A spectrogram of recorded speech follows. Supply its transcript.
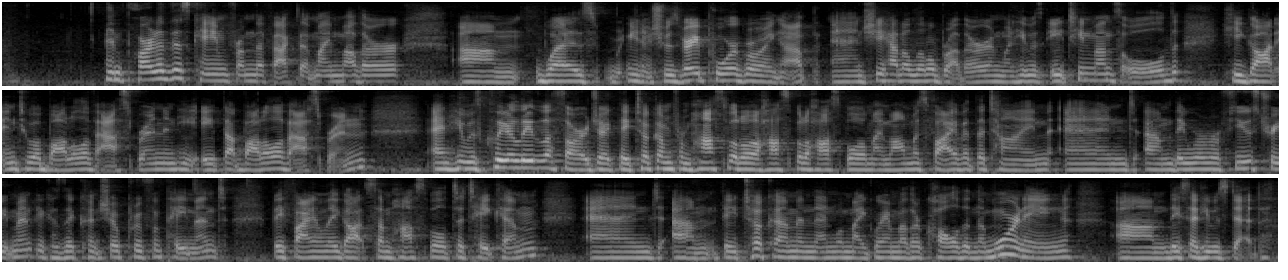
And part of this came from the fact that my mother um, was, you know, she was very poor growing up, and she had a little brother. And when he was 18 months old, he got into a bottle of aspirin, and he ate that bottle of aspirin and he was clearly lethargic. They took him from hospital to hospital to hospital. My mom was five at the time, and um, they were refused treatment because they couldn't show proof of payment. They finally got some hospital to take him, and um, they took him. And then when my grandmother called in the morning, um, they said he was dead.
